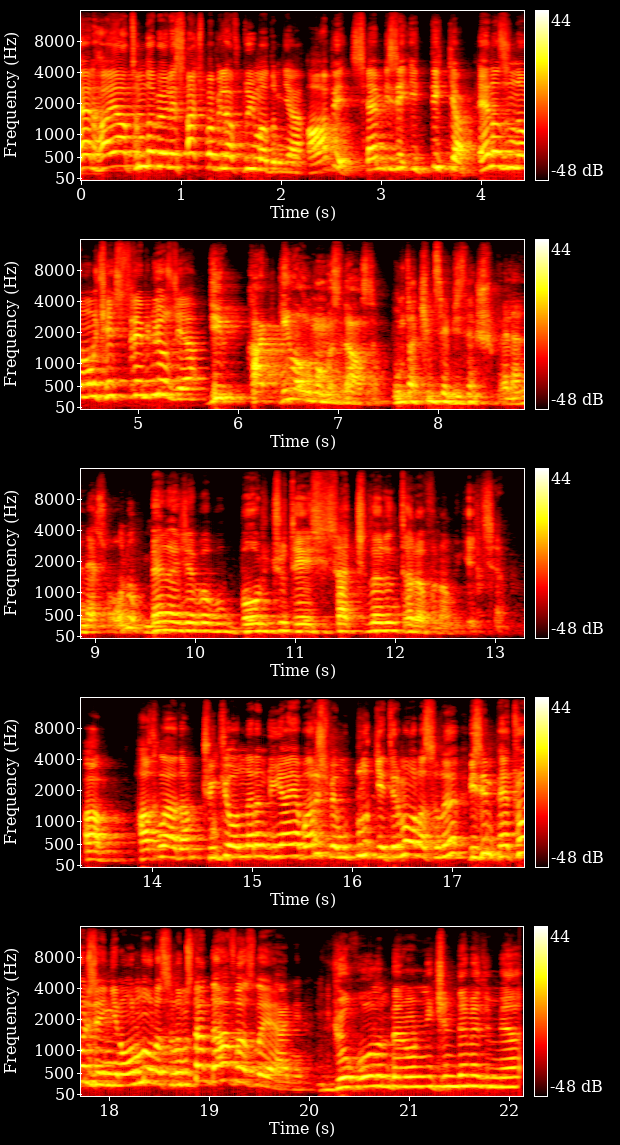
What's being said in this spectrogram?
Ben hayatımda böyle saçma bir laf duymadım ya. Abi sen bize itlik yap. En azından onu kestirebiliyoruz ya. Dikkatli olmamız lazım. Burada kimse bizden şüphelenmez oğlum. Ben acaba bu borcu tesisatçıların tarafına mı geçsem? Al. Haklı adam. Çünkü onların dünyaya barış ve mutluluk getirme olasılığı bizim petrol zengini olma olasılığımızdan daha fazla yani. Yok oğlum ben onun için demedim ya.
